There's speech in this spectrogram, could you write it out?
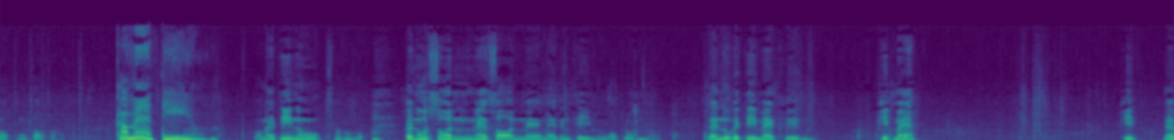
บอกหลวงพ่อก่อนก็แม่ตีหนูเพราะแม่ตีหนูสู้ก็หนูซนแม่สอนแม่แม่ถึงตีหนูอบรมหนู และหนูไปตีแม่คืน ผิดไหมผิด แล้ว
